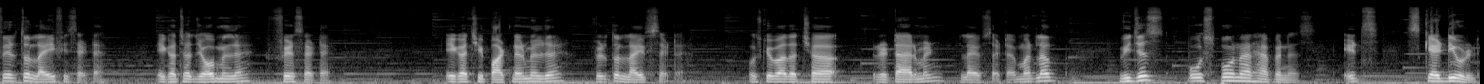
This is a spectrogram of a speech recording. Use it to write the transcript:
फिर तो लाइफ ही सेट है। एक अच्छा जॉब मिल जाए, फिर सेट है। एक अच्छी पार्टनर मिल जाए फिर तो लाइफ सेट है। उसके बाद अच्छा रिटायरमेंट लाइफ सेट है। मतलब we just postpone our happiness it's scheduled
